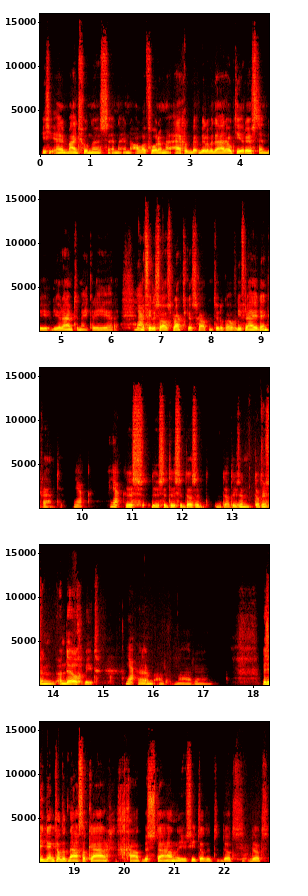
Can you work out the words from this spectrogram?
je ziet, hè, mindfulness en, en alle vormen. Eigenlijk willen we daar ook die rust en die, die ruimte mee creëren. Ja. En de filosofisch practicus gaat natuurlijk over die vrije denkruimte. Ja, ja, Dus, dus het is, dat is, het, dat is, een, dat is een, een deelgebied. ja, Hè, maar, maar, eh, dus ik denk dat het naast elkaar gaat bestaan. Je ziet dat, het, dat, dat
